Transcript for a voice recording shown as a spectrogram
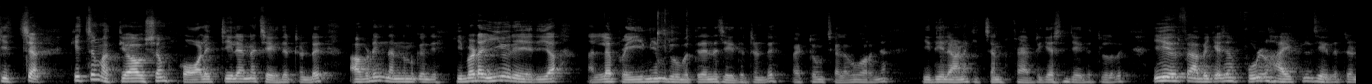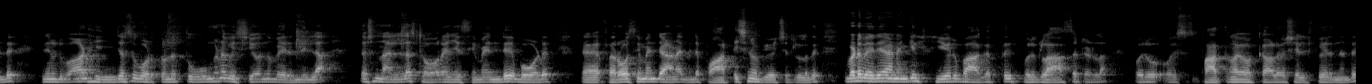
കിച്ചൺ കിച്ചൺ അത്യാവശ്യം ക്വാളിറ്റിയിൽ തന്നെ ചെയ്തിട്ടുണ്ട്. അവിടെയും തന്നെ നമുക്ക് എന്ത് ഇവിടെ ഈ ഒരു ഏരിയ നല്ല പ്രീമിയം രൂപത്തിൽ തന്നെ ചെയ്തിട്ടുണ്ട്. ഏറ്റവും ചിലവ് കുറഞ്ഞ രീതിയിലാണ് കിച്ചൺ ഫാബ്രിക്കേഷൻ ചെയ്തിട്ടുള്ളത്. ഈ ഒരു ഫാബ്രിക്കേഷൻ ഫുൾ ഹൈറ്റിൽ ചെയ്തിട്ടുണ്ട്. ഇതിന് ഒരുപാട് ഹിഞ്ചസ് കൊടുത്തുകൊണ്ട് തൂങ്ങണ വിഷയമൊന്നും വരുന്നില്ല. അത്യാവശ്യം നല്ല storage cement board ferro cement ആണ് ഇതിന്റെ പാർട്ടീഷൻ ഉപയോഗിച്ചിട്ടുള്ളത്. ഇവിടെ വരികയാണെങ്കിൽ ഈ ഒരു ഭാഗത്ത് ഒരു ഗ്ലാസ് ഇട്ടുള്ള ഒരു പാത്രങ്ങൾ വെക്കാനുള്ള ഒരു ഷെൽഫ് വരുന്നുണ്ട്.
